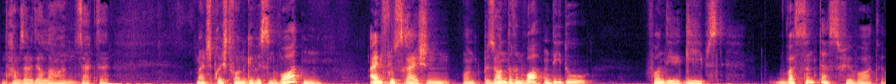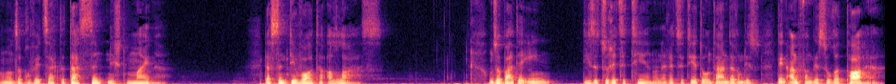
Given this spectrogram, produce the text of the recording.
Und Hamza radiallahu sagte, man spricht von gewissen Worten, einflussreichen und besonderen Worten, die du von dir gibst was sind das für Worte? Und unser Prophet sagte, das sind nicht meine. Das sind die Worte Allahs. Und so bat er ihn, diese zu rezitieren. Und er rezitierte unter anderem den Anfang der Surah Taha.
